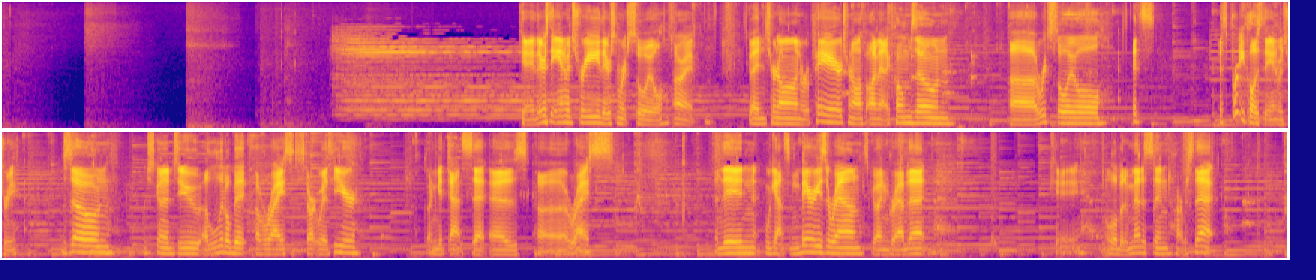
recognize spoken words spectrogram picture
Okay, there's the anima tree. There's some rich soil. All right. Let's go ahead and turn on repair. Turn off automatic home zone. Uh, rich soil. It's it's pretty close to the anima tree. Zone. We're just to do a little bit of rice to start with here. Go ahead and get that set as uh, rice. And then we got some berries around. Let's go ahead and grab that. Okay, a little bit of medicine. Harvest that.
